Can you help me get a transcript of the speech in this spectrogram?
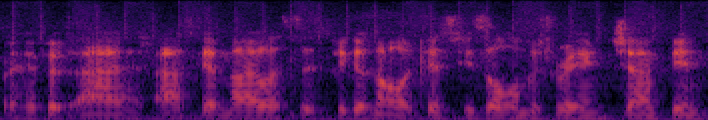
put Asuka on my list is because not only because she's the longest reigning champion,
